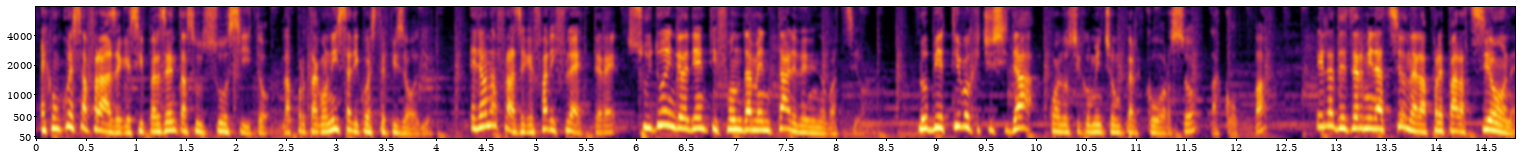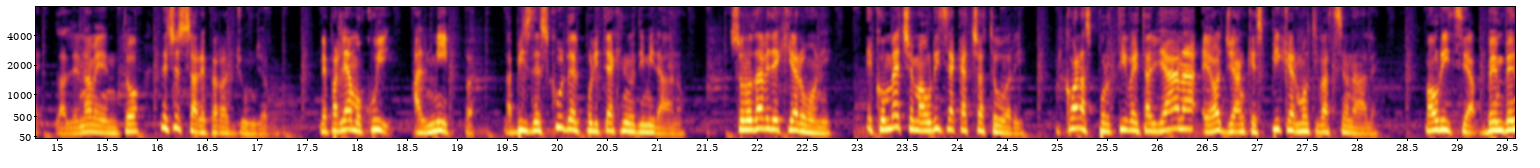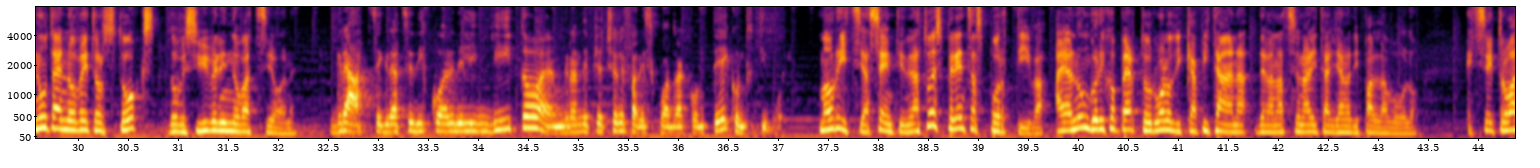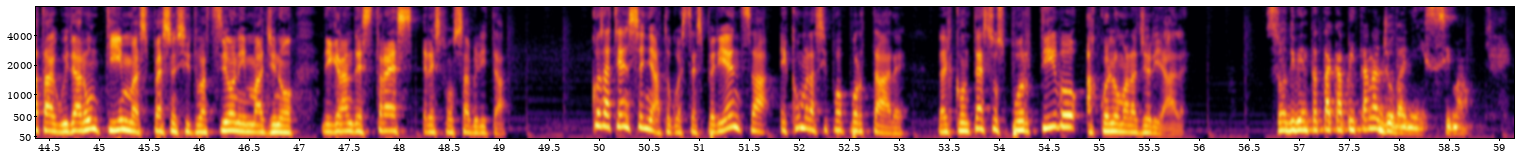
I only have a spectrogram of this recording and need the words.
È con questa frase che si presenta sul suo sito la protagonista di questo episodio. Ed è una frase che fa riflettere sui due ingredienti fondamentali dell'innovazione. L'obiettivo che ci si dà quando si comincia un percorso, la coppa, e la determinazione e la preparazione, l'allenamento, necessarie per raggiungerlo. Ne parliamo qui, al MIP, la Business School del Politecnico di Milano. Sono Davide Chiaroni e con me c'è Maurizia Cacciatori, icona sportiva italiana e oggi anche speaker motivazionale. Maurizia, benvenuta a Innovators Talks, dove si vive l'innovazione. Grazie, grazie di cuore dell'invito, è un grande piacere fare squadra con te e con tutti voi. Maurizia, senti, nella tua esperienza sportiva hai a lungo ricoperto il ruolo di capitana della nazionale italiana di pallavolo e ti sei trovata a guidare un team spesso in situazioni, immagino, di grande stress e responsabilità. Cosa ti ha insegnato questa esperienza e come la si può portare dal contesto sportivo a quello manageriale? Sono diventata capitana giovanissima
